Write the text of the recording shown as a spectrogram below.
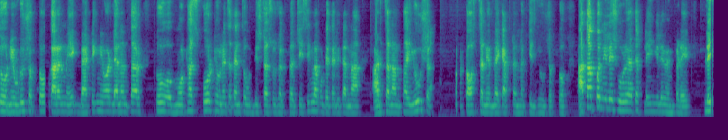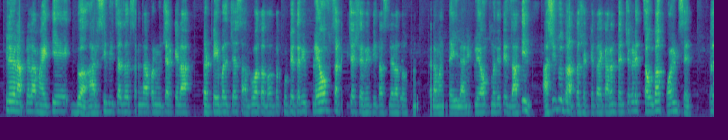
तो निवडू शकतो. कारण एक बॅटिंग निवडल्यानंतर तो मोठा स्कोर ठेवण्याचं त्यांचं उद्दिष्ट असू शकतं. चेसिंगला कुठेतरी त्यांना अडचण आणता येऊ शकतो. टॉसचा निर्णय कॅप्टन नक्कीच घेऊ शकतो. आता आपण निलेश वळूया त्या प्लेईंग इलेव्हनकडे. प्लेईंग इलेव्हन आपल्याला माहिती आहे. आरसीबीचा जर संघ आपण विचार केला तर टेबलच्या सर्वात आता कुठेतरी प्ले ऑफ साठीच्या शर्यतीत असलेला तो त्याला म्हणता येईल. आणि प्ले ऑफमध्ये ते जातील. अशी सुद्धा आता शक्यता आहे कारण त्यांच्याकडे चौदा पॉइंट्स आहेत. तर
